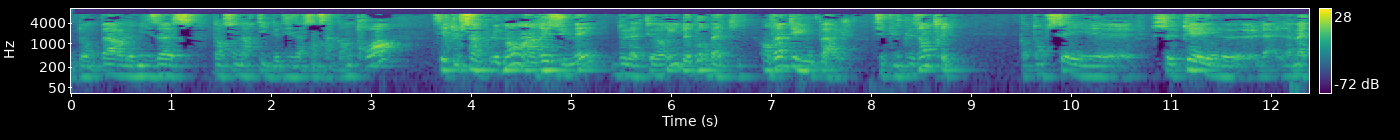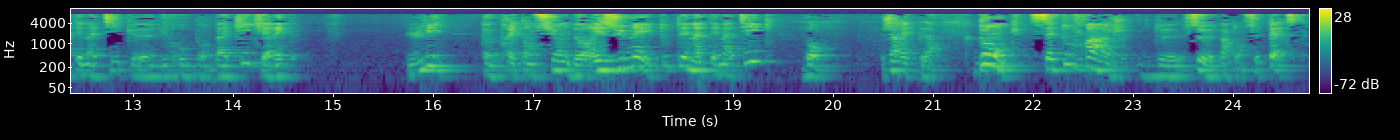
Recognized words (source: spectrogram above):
dont parle Mises dans son article de 1953, c'est tout simplement un résumé de la théorie de Bourbaki, en 21 pages. C'est une plaisanterie. Quand on sait euh, ce qu'est la, mathématique euh, du groupe Bourbaki, qui avait, lui, comme prétention de résumer toutes les mathématiques, bon, j'arrête là. Donc, cet ouvrage de ce, pardon, ce texte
